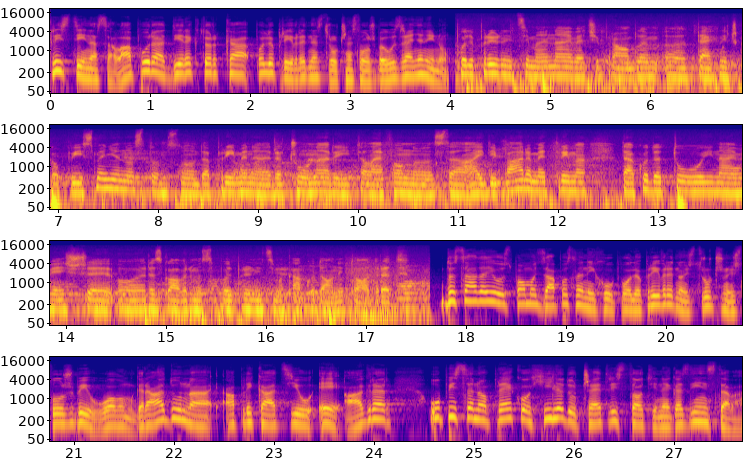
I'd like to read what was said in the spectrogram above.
Kristina Salapura, direktorka Poljoprivredne stručne službe u Zrenjaninu. Poljoprivrednicima je najveći problem e, tehnička opismenjenost, odnosno da primene računar i telefon sa ID parametrima, tako da tu i najveće razgovaramo sa poljoprivrednicima kako da oni to odrade. Do sada je uz pomoć zaposlenih u poljoprivrednoj stručnoj službi u ovom gradu na aplikaciju e-agrar upisano preko 1400 gazdinstava,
